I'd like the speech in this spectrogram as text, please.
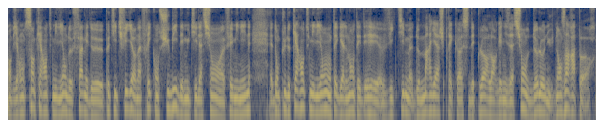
Environ 140 millions de femmes et de petites filles en Afrique ont subi des mutilations euh, féminines, dont plus de 40 millions ont également été victimes de mariages précoces, déplore l'organisation de l'ONU dans un rapport.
